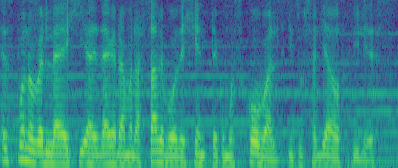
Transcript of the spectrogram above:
Es bueno ver la égida de Dagramar a salvo de gente como Scobald y sus aliados files.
